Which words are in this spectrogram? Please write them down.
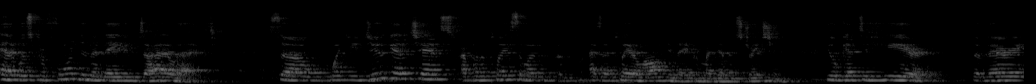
And it was performed in the native dialect. So when you do get a chance, I'm going to play some of it as I play along today for my demonstration. You'll get to hear the very,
